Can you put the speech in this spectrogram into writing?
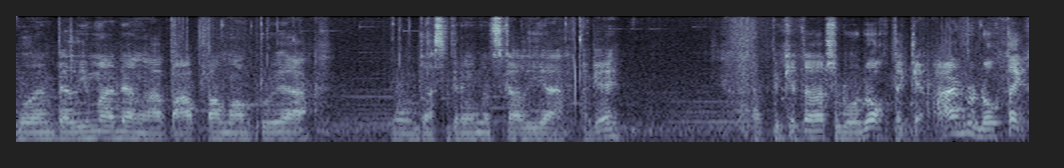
Bawa MP5 dah nggak apa-apa mau bro ya. Mau gas grenade sekalian, oke? Tapi kita harus bawa doktek ya. Aduh doktek.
